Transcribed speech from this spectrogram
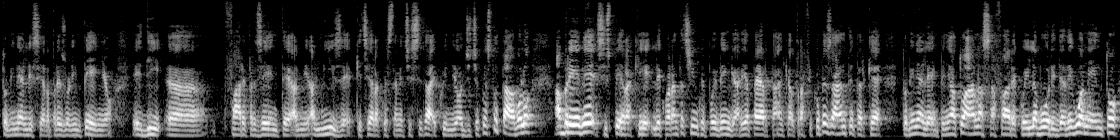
Toninelli si era preso l'impegno di eh, fare presente al, al Mise che c'era questa necessità e quindi oggi c'è questo tavolo. A breve si spera che le 45 poi venga riaperta anche al traffico pesante perché Toninelli ha impegnato ANAS a fare quei lavori di adeguamento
